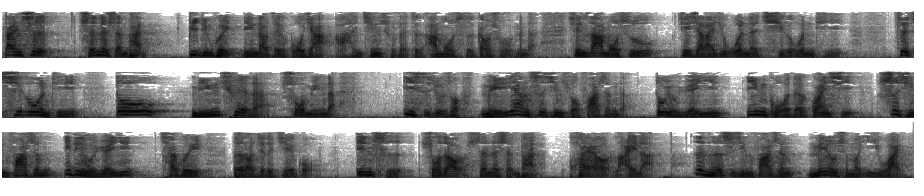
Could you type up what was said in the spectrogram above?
但是神的审判必定会临到这个国家啊，很清楚的。这个阿摩斯告诉我们的，先知阿摩斯接下来就问了七个问题，这七个问题都明确的说明了，意思就是说，每一样事情所发生的都有原因，因果的关系，事情发生一定有原因才会得到这个结果。因此说到神的审判。快要来了，任何事情发生没有什么意外，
